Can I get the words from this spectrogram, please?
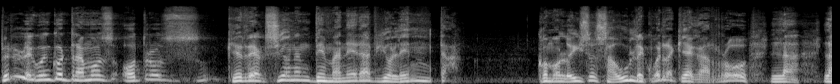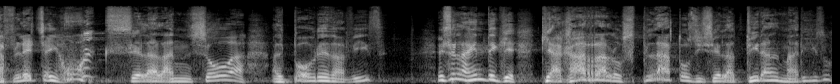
Pero luego encontramos otros que reaccionan de manera violenta, como lo hizo Saúl. Recuerda que agarró la, flecha y se la lanzó al pobre David. Esa es la gente que, que agarra los platos y se la tira al marido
